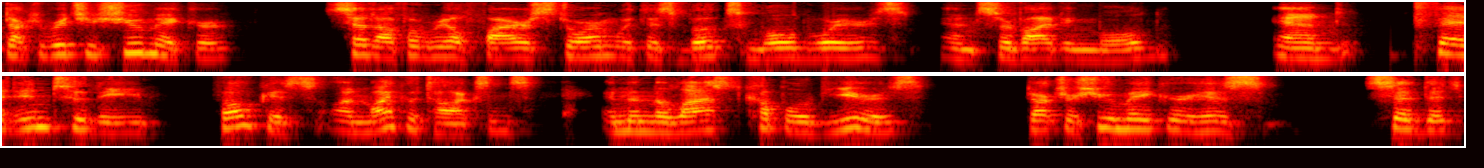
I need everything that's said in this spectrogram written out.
Dr. Ritchie Shoemaker, set off a real firestorm with his books, Mold Warriors and Surviving Mold, and fed into the focus on mycotoxins. And in the last couple of years, Dr. Shoemaker has said that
